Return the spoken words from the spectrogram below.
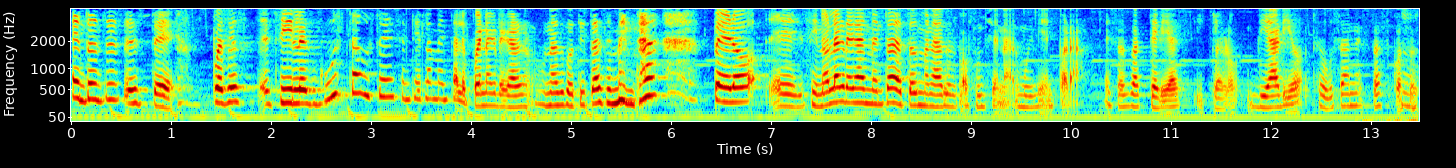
Entonces, Entonces, este, pues es, si les gusta a ustedes sentir la menta, le pueden agregar unas gotitas de menta, pero eh, si no le agregan menta, de todas maneras les va a funcionar muy bien para esas bacterias y claro, diario se usan estas cosas.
